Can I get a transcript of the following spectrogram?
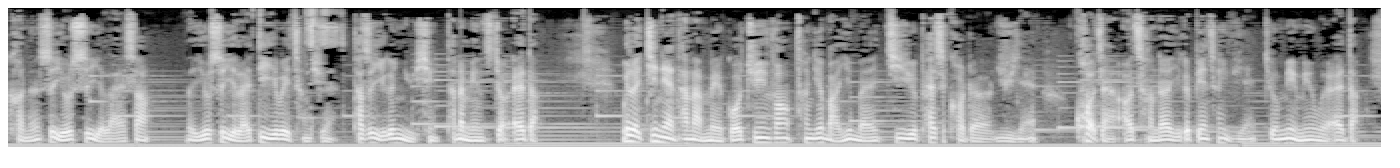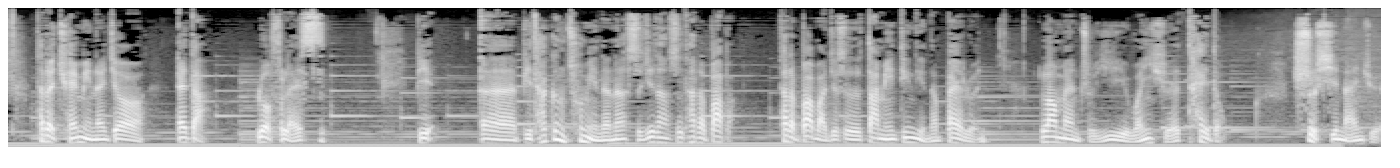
可能是有史以来上那有史以来第一位程序员。她是一个女性，她的名字叫艾达。为了纪念她呢，美国军方曾经把一门基于 Pascal 的语言扩展而成的一个编程语言，就命名为艾达。她的全名呢叫艾达·洛夫莱斯。比呃，比他更出名的呢，实际上是他的爸爸。他的爸爸就是大名鼎鼎的拜伦，浪漫主义文学泰斗，世袭男爵。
